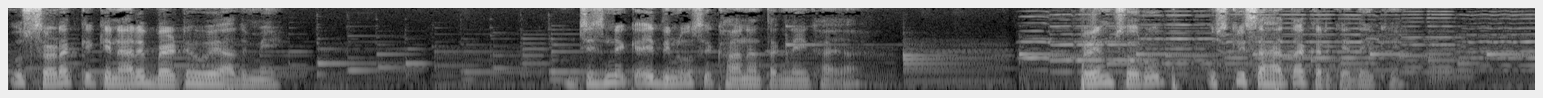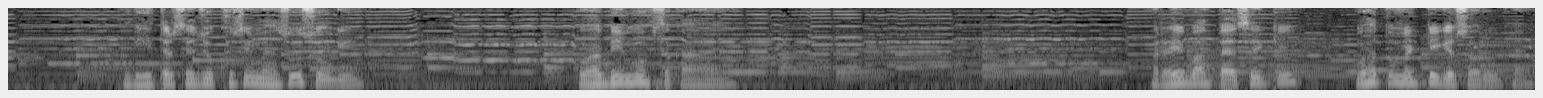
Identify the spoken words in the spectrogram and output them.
उस सड़क के किनारे बैठे हुए आदमी, जिसने कई दिनों से खाना तक नहीं खाया प्रेम स्वरूप उसकी सहायता करके देखें। भीतर से जो खुशी महसूस होगी, वह भी मुफ़्त का है। रही बात पैसे की, वह तो मिट्टी के स्वरूप है।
